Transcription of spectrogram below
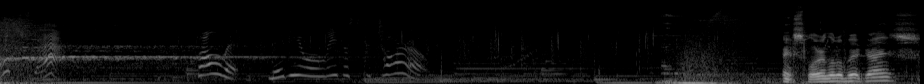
What's that? Follow it. Maybe it will lead us to Taro. Explore a little bit, guys.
